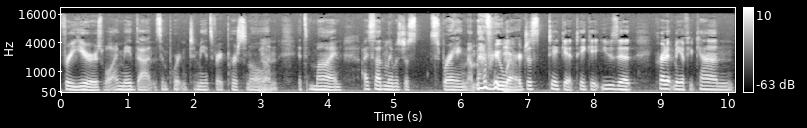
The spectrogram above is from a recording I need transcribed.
for years. Well, I made that. It's important to me. It's very personal yeah. and it's mine. I suddenly was just spraying them everywhere. Yeah. Just take it, take it, use it. Credit me if you can.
